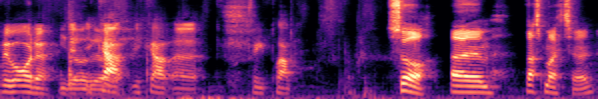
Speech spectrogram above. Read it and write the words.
the order. You You, don't know the can't, you can't uh, pre-plan. So, um, that's my turn.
